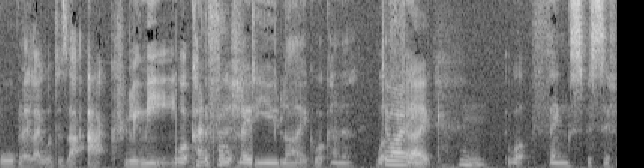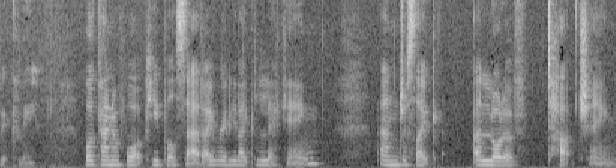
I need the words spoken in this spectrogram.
foreplay? Like what does that actually mean? What kind Good of foreplay do you like? What kind of what Do I thing, like hmm, what things specifically? well kind of what people said. I really like licking and just like a lot of touching.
